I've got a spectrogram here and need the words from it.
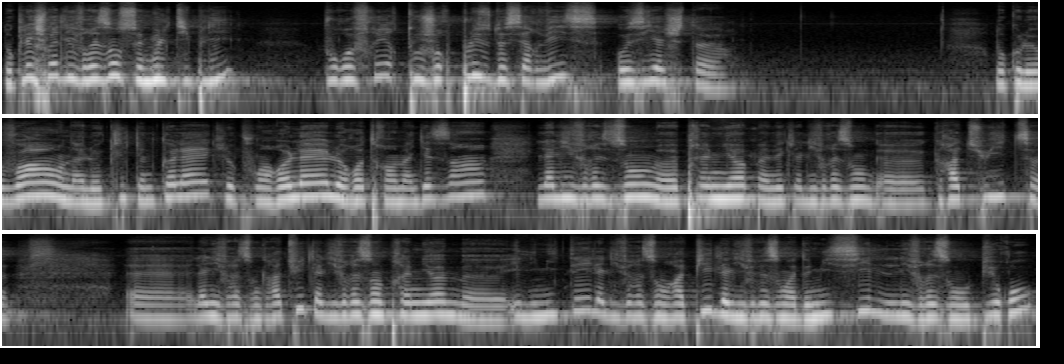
Donc les choix de livraison se multiplient pour offrir toujours plus de services aux e-acheteurs. Donc on le voit, on a le click and collect, le point relais, le retrait en magasin, la livraison euh, premium avec la livraison euh, gratuite, euh, la livraison gratuite, la livraison premium illimitée, la livraison rapide, la livraison à domicile, la livraison au bureau.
